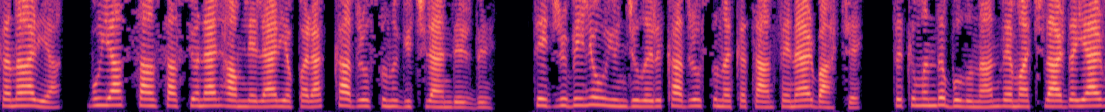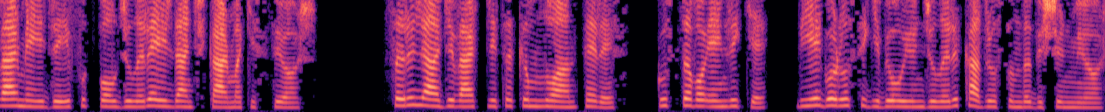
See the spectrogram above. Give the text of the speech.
Kanarya, bu yaz sansasyonel hamleler yaparak kadrosunu güçlendirdi. Tecrübeli oyuncuları kadrosuna katan Fenerbahçe, takımında bulunan ve maçlarda yer vermeyeceği futbolcuları elden çıkarmak istiyor. Sarı lacivertli takım Luan Perez, Gustavo Enrique, Diego Rossi gibi oyuncuları kadrosunda düşünmüyor.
